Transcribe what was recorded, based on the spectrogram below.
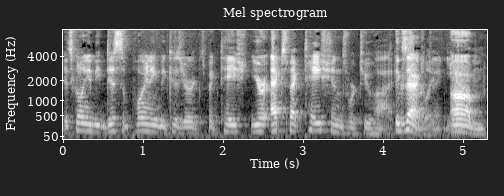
It's going to be disappointing because your expectation your expectations were too high. exactly. sort of. Yeah. Um,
